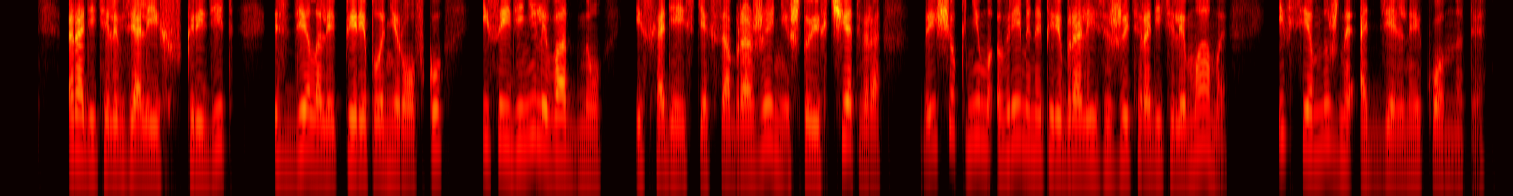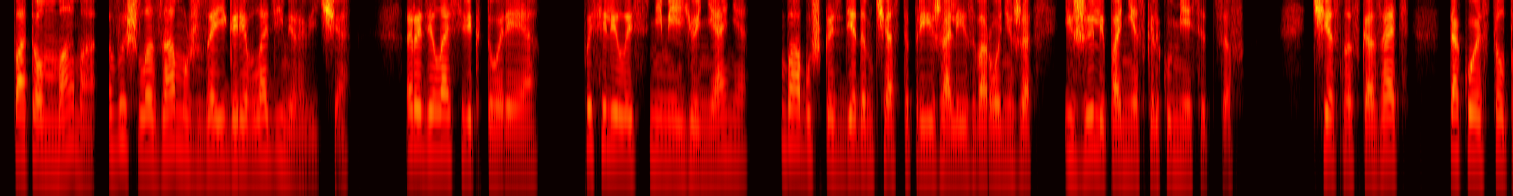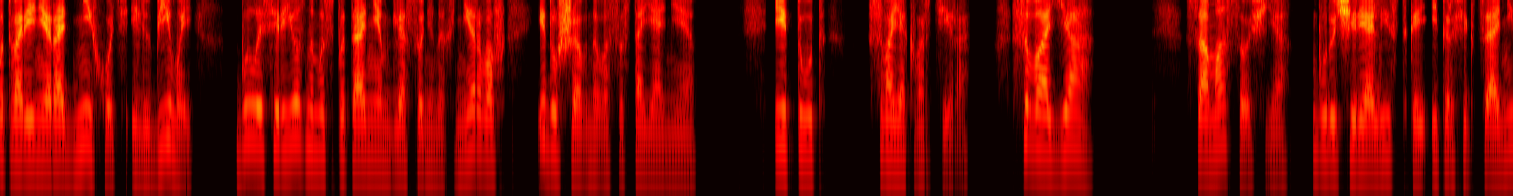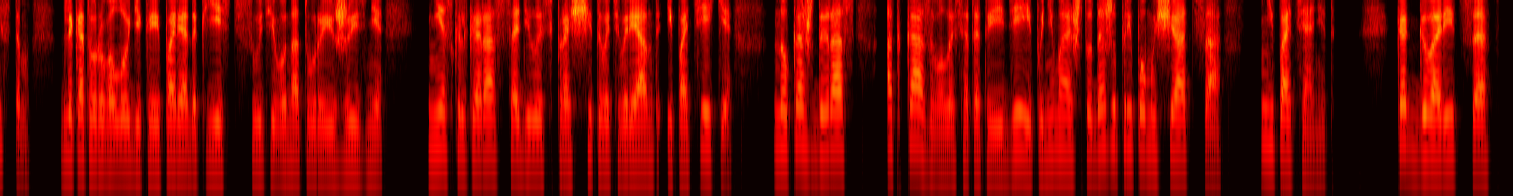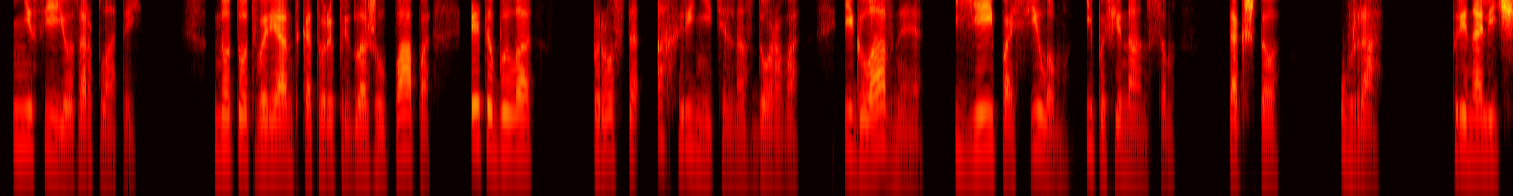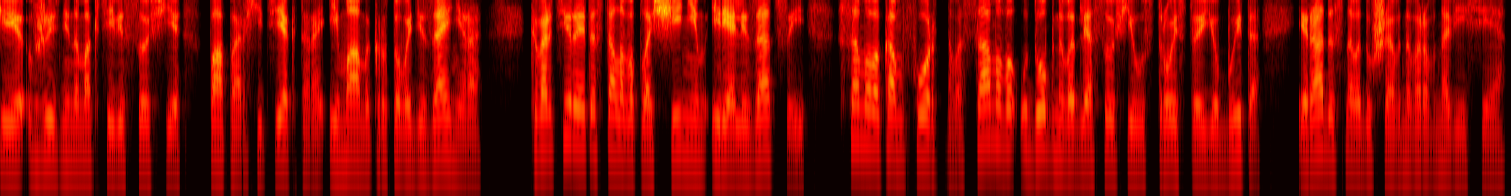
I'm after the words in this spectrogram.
Родители взяли их в кредит, сделали перепланировку и соединили в одну, исходя из тех соображений, что их четверо, да еще к ним временно перебрались жить родители мамы, и всем нужны отдельные комнаты. Потом мама вышла замуж за Игоря Владимировича родилась Виктория. Поселилась с ними ее няня. Бабушка с дедом часто приезжали из Воронежа и жили по нескольку месяцев. Честно сказать, такое столпотворение родни, хоть и любимой, было серьезным испытанием для Сониных нервов и душевного состояния. И тут своя квартира. Своя! Сама Софья Будучи реалисткой и перфекционистом, для которого логика и порядок есть суть его натуры и жизни, несколько раз садилась просчитывать вариант ипотеки, но каждый раз отказывалась от этой идеи, понимая, что даже при помощи отца не потянет. Как говорится, не с ее зарплатой. Но тот вариант, который предложил папа, это было просто охренительно здорово. И главное, ей по силам и по финансам — так что ура! При наличии в жизненном активе Софьи папы архитектора и мамы крутого дизайнера, квартира эта стала воплощением и реализацией самого комфортного, самого удобного для Софьи устройства ее быта и радостного душевного равновесия.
